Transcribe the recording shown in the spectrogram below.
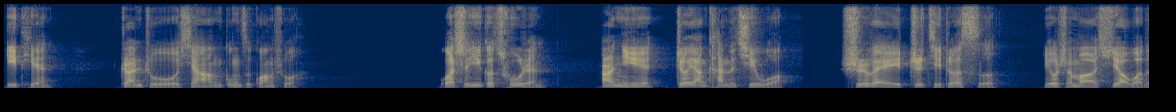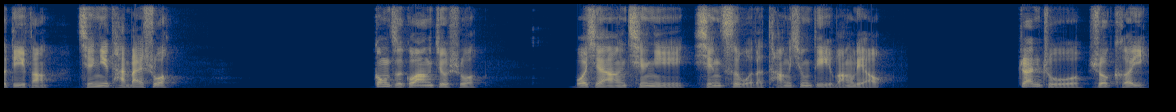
一天，专主向公子光说：“我是一个粗人。”而你这样看得起我，是为知己者死。有什么需要我的地方，请你坦白说。公子光就说：“我想请你行刺我的堂兄弟王僚。”专主说：“可以，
